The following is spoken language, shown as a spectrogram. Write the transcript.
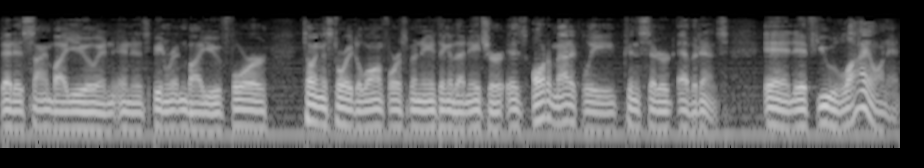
that is signed by you and and it's being written by you for telling a story to law enforcement, anything of that nature, is automatically considered evidence. And if you lie on it,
